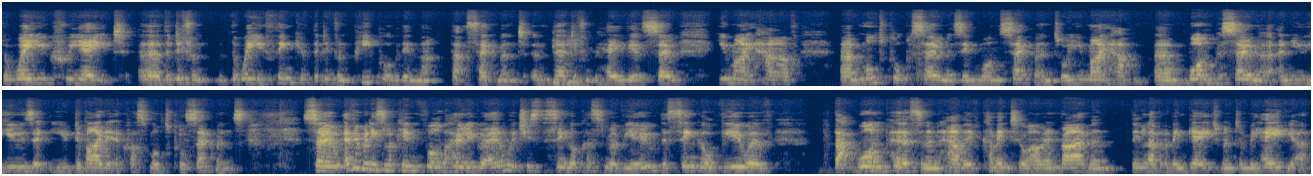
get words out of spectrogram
the way you create uh, the different, the way you think of the different people within that, that segment and their mm-hmm. different behaviors. So you might have um, multiple personas in one segment, or you might have um, one persona and you use it, you divide it across multiple segments. So everybody's looking for the holy grail, which is the single customer view, the single view of that one person and how they've come into our environment, the level of engagement and behaviour.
